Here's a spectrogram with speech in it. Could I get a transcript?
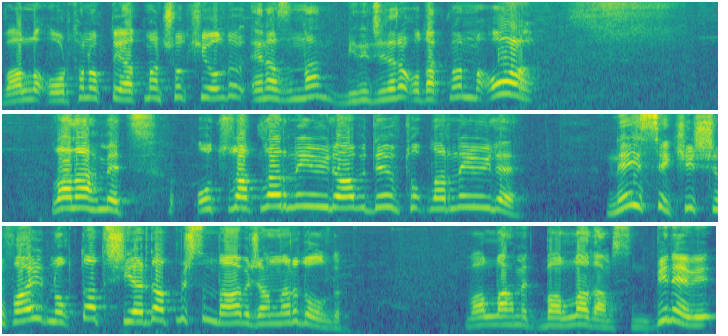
Valla orta noktaya atman çok iyi oldu. En azından binicilere odaklanma. Oh! Lan Ahmet. O tuzaklar ne öyle abi? Dev toplar ne öyle? Neyse ki şifayı nokta atışı yerde atmışsın da abi canları doldu. Vallahi Ahmet ballı adamsın. Bir nevi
